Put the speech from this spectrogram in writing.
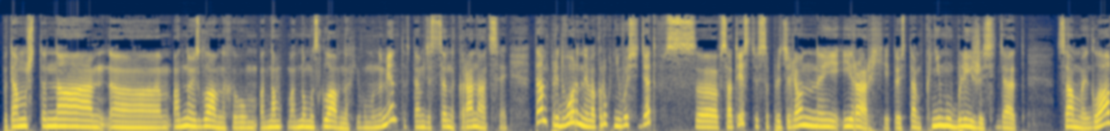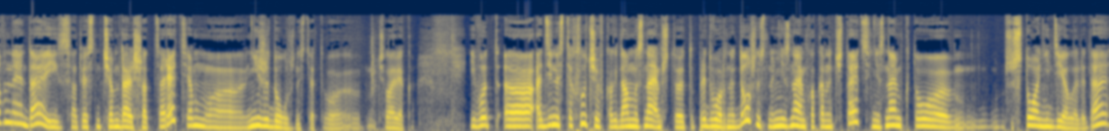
потому что на э, одной из главных его, одном, одном из главных его монументов, там, где сцена коронации, там придворные вокруг него сидят в, в соответствии с определенной иерархией, то есть там к нему ближе сидят самые главные, да, и, соответственно, чем дальше от царя, тем э, ниже должность этого человека. И вот э, один из тех случаев, когда мы знаем, что это придворная должность, но не знаем, как она читается, не знаем, кто, что они делали, да,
